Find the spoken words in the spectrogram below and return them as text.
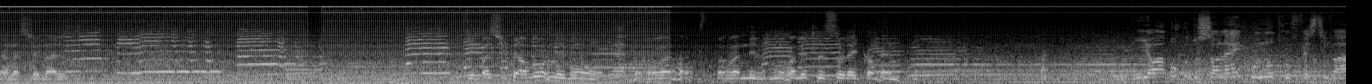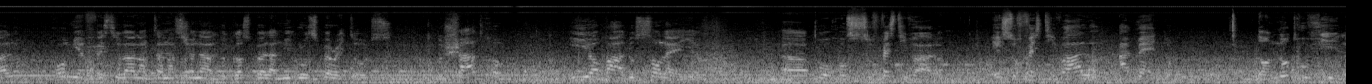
la nationale. C'est pas super beau, mais bon, on va, on va mettre- le soleil quand même. Il y aura beaucoup de soleil pour notre festival, premier festival international de Gospel and Negro Spirituals de Chartres. Il y aura du soleil euh, pour ce festival. Et ce festival amène dans notre ville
